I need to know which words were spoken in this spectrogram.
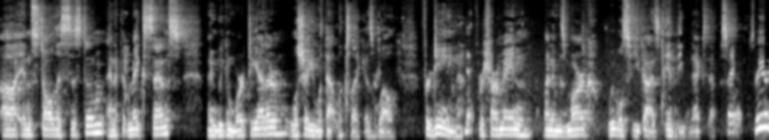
uh, install this system. And if it makes sense and we can work together, we'll show you what that looks like as well. For Dean, for Charmaine, my name is Mark. We will see you guys in the next episode. See you.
